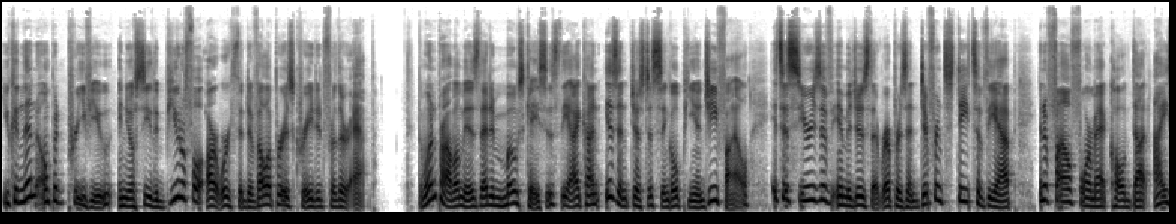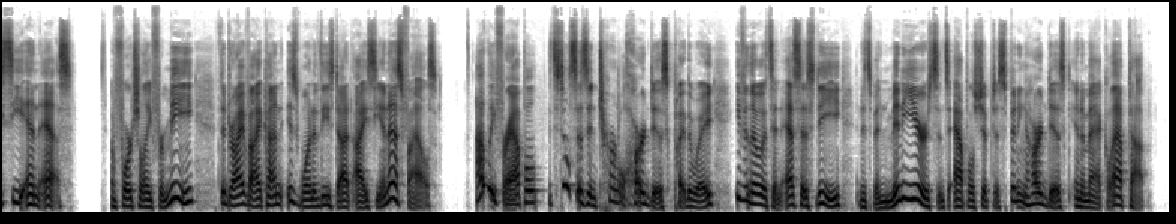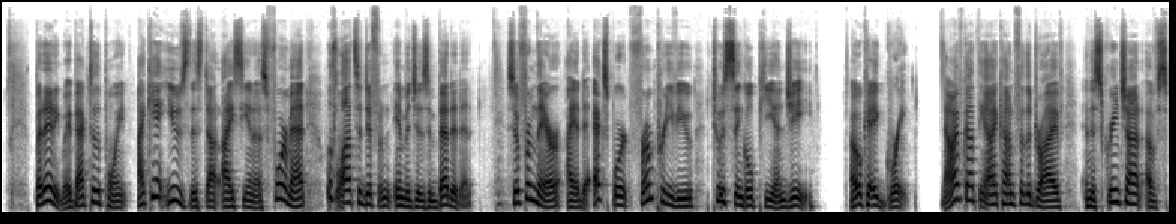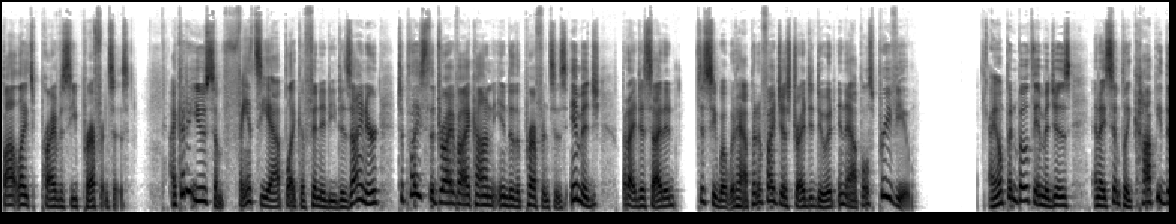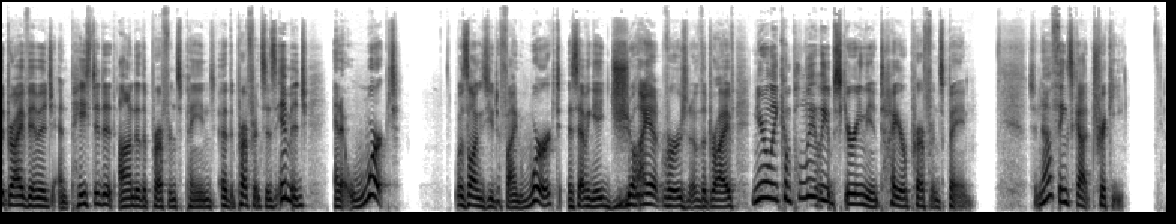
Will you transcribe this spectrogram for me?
You can then open Preview and you'll see the beautiful artwork the developer has created for their app. The one problem is that in most cases, the icon isn't just a single PNG file, it's a series of images that represent different states of the app in a file format called .icns. Unfortunately for me, the drive icon is one of these .icns files. Oddly for Apple, it still says internal hard disk, by the way, even though it's an SSD, and it's been many years since Apple shipped a spinning hard disk in a Mac laptop. But anyway, back to the point, I can't use this .icns format with lots of different images embedded in it. So from there, I had to export from preview to a single PNG. Okay, great. Now I've got the icon for the drive and the screenshot of Spotlight's privacy preferences. I could have used some fancy app like Affinity Designer to place the drive icon into the preferences image, but I decided to see what would happen if I just tried to do it in Apple's preview. I opened both images and I simply copied the drive image and pasted it onto the preference pane, uh, the preferences image, and it worked. Well, as long as you define worked as having a giant version of the drive, nearly completely obscuring the entire preference pane. So now things got tricky.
